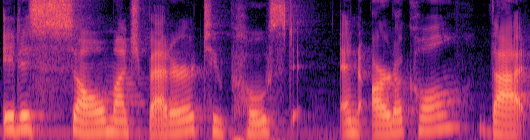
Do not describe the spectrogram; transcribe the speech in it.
it is so much better to post an article that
